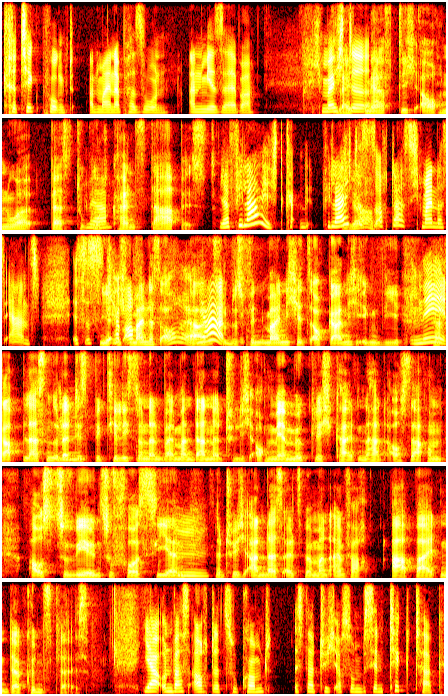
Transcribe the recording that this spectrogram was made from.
Kritikpunkt an meiner Person, an mir selber. Ich möchte. Vielleicht nervt dich auch nur, dass du ja. noch kein Star bist. Ja, vielleicht. Vielleicht ja. ist es auch das. Ich meine das ernst. Es ist, ja, ich, ich meine das auch ernst. Ja. Und das meine ich jetzt auch gar nicht irgendwie nee. herablassend oder mhm. despektierlich, sondern weil man dann natürlich auch mehr Möglichkeiten hat, auch Sachen auszuwählen, zu forcieren. Mhm. Natürlich anders, als wenn man einfach arbeitender Künstler ist. Ja, und was auch dazu kommt, ist natürlich auch so ein bisschen Tick-Tack.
